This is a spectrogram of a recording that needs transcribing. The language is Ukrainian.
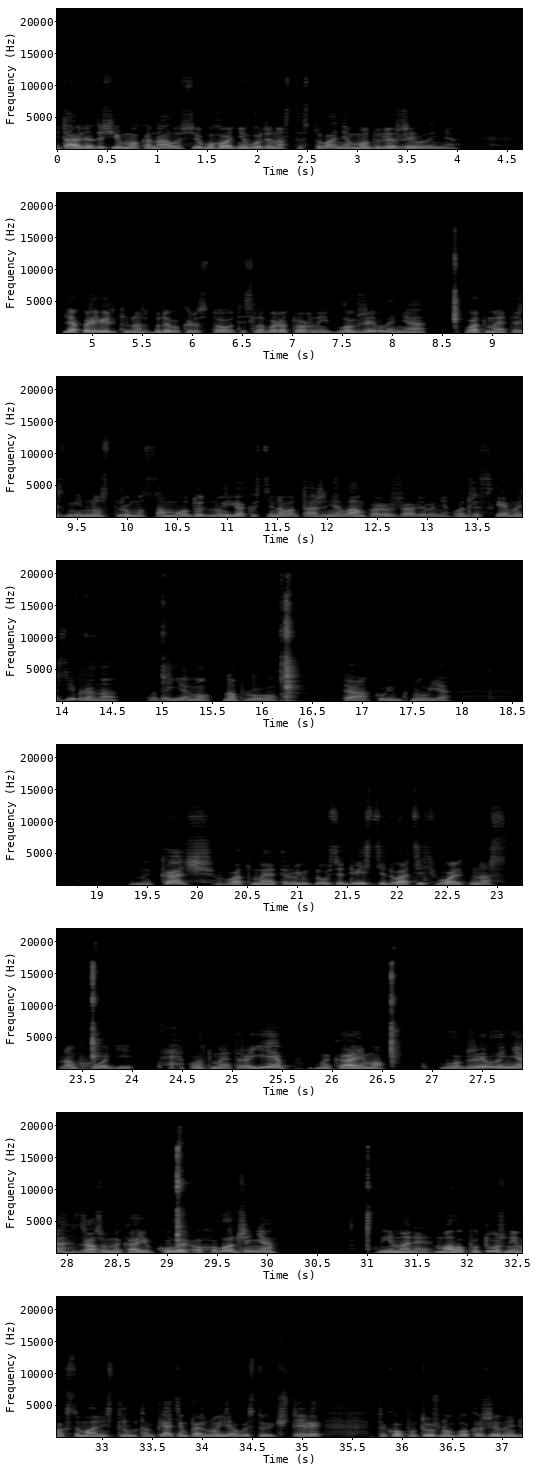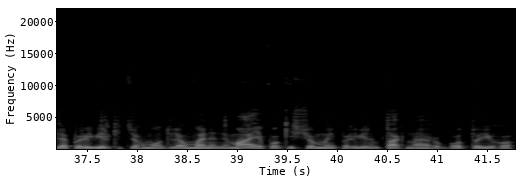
Вітаю глядачів мого каналу. Сьогодні буде у нас тестування модуля живлення. Для перевірки у нас буде використовуватись лабораторний блок живлення, ваттметр змінного струму, сам модуль, ну і в якості навантаження лампа розжарювання. Отже, схема зібрана, подаємо напругу. Так, увімкнув я вмикач, ваттметр увімкнувся, 220 вольт у нас на вході ваттметра є. Вмикаємо блок живлення. Зразу вмикаю кулер охолодження. Він в мене малопотужний, максимальний струм там 5 А, ну я виставив 4. Такого потужного блока живлення для перевірки цього модуля в мене немає. Поки що ми перевіримо так на роботу його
